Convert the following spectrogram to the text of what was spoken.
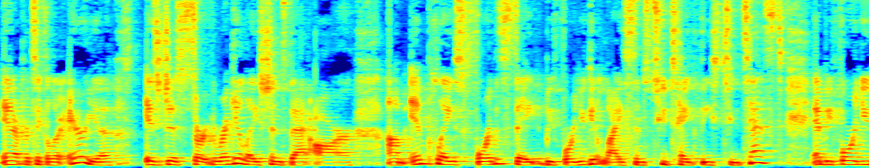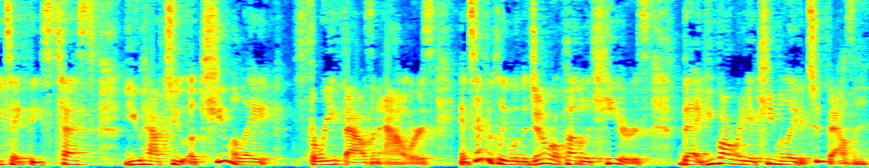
in a particular area. It's just certain regulations that are um, in place for the state before you get licensed to take these two tests. And before you take these tests, you have to accumulate 3,000 hours. And typically, when the general public hears that you've already accumulated 2,000,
